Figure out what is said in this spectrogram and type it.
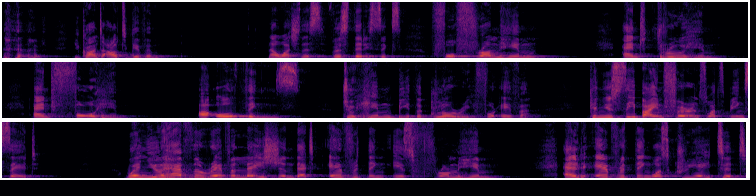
you can't outgive him. Now, watch this. Verse 36 For from him and through him and for him are all things. To him be the glory forever. Can you see by inference what's being said? When you have the revelation that everything is from him and everything was created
